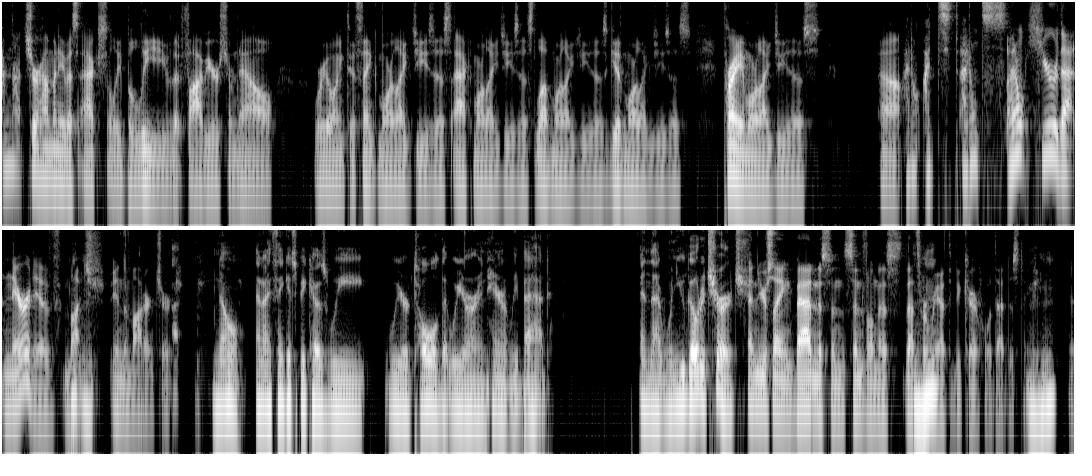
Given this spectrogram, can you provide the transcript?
I'm not sure how many of us actually believe that five years from now we're going to think more like Jesus, act more like Jesus, love more like Jesus, give more like Jesus, pray more like Jesus. Uh, I don't. I, just- I don't. I don't hear that narrative much in the modern church. No, and I think it's because we we are told that we are inherently bad, and that when you go to church, And you're saying badness and sinfulness. That's Mm-hmm. where we have to be careful with that distinction. Yeah.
